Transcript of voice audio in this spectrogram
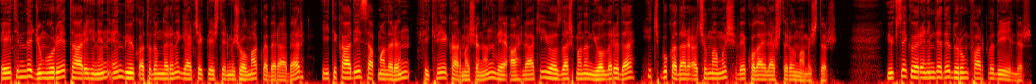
Eğitimde Cumhuriyet tarihinin en büyük atılımlarını gerçekleştirmiş olmakla beraber, itikadi sapmaların, fikri karmaşanın ve ahlaki yozlaşmanın yolları da hiç bu kadar açılmamış ve kolaylaştırılmamıştır. Yüksek öğrenimde de durum farklı değildir.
